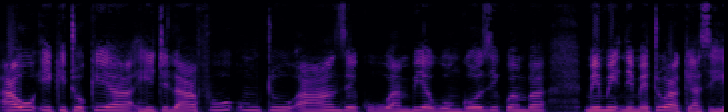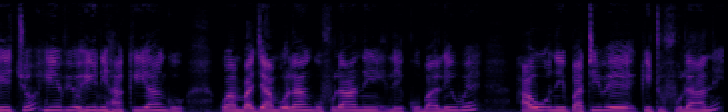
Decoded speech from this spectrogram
au ikitokea hitilafu mtu aanze kuambia uongozi kwamba mimi nimetoa kiasi hicho hivyo hii ni haki yangu kwamba jambo langu fulani likubaliwe au nipatiwe kitu fulani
